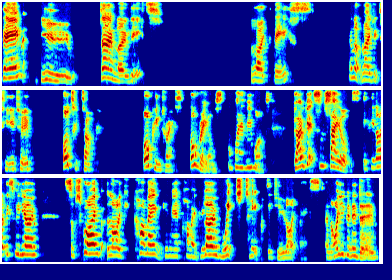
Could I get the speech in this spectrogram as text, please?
Then you download it like this and upload it to YouTube or TikTok or Pinterest or Reels or whatever you want. Go get some sales. If you like this video, subscribe, like, comment, give me a comment below. Which tip did you like best? And are you going to do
